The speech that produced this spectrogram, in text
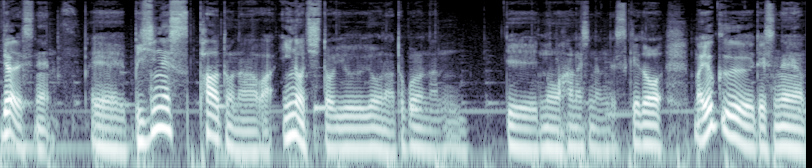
ではですねえー、ビジネスパートナーは命というようなところなんでの話なんですけど、まあ、よくですね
